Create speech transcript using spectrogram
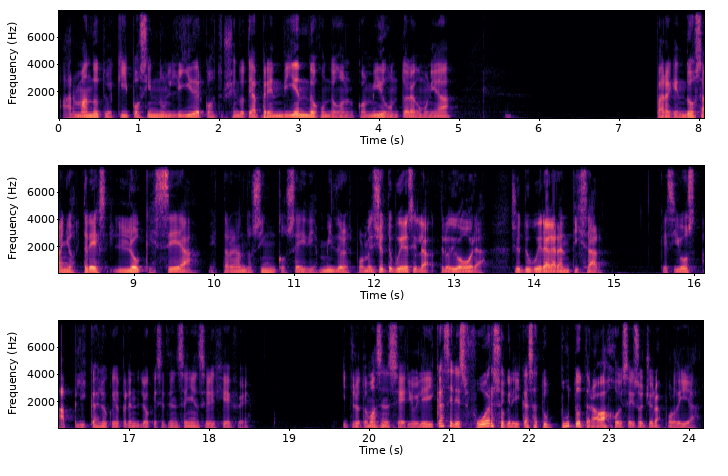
armando tu equipo, siendo un líder, construyéndote, aprendiendo junto con, conmigo, con toda la comunidad, para que en dos años, tres, lo que sea, estar ganando 5, 6, 10 mil dólares por mes. Yo te pudiera decir, te lo digo ahora, si yo te pudiera garantizar que si vos aplicás lo que, lo que se te enseña en ser el jefe y te lo tomás en serio y le dedicas el esfuerzo que le dedicas a tu puto trabajo de 6, 8 horas por día,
